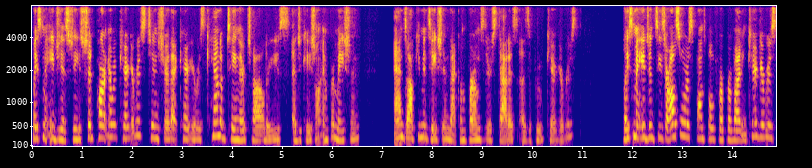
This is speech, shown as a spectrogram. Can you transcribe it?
Placement agencies should partner with caregivers to ensure that caregivers can obtain their child or youth educational information and documentation that confirms their status as approved caregivers. Placement agencies are also responsible for providing caregivers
